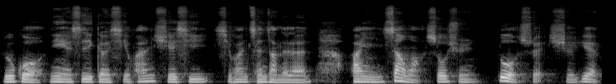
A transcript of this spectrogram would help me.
如果你也是一个喜欢学习、喜欢成长的人，欢迎上网搜寻落水学院。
